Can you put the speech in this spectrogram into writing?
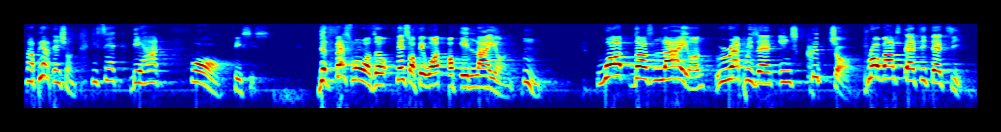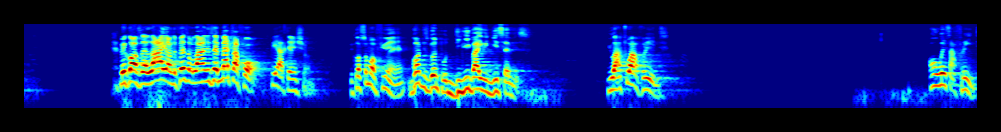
Now pay attention. He said they had four faces. The first one was the face of a what? Of a lion. Hmm. What does lion represent in scripture? Proverbs 30 30. Because the lion, the face of a lion, is a metaphor. Pay attention. Because some of you, eh, God is going to deliver you this service. You are too afraid. Always afraid.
